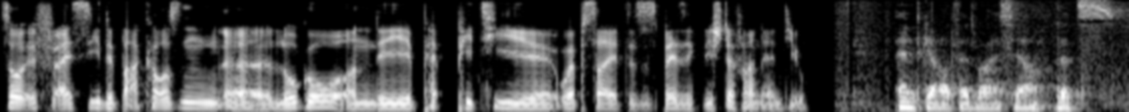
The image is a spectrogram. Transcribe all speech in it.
So if I see the Barkhausen uh, logo on the PEP-PT website, this is basically Stefan and you. And Gerhard Fettweis, yeah. That's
